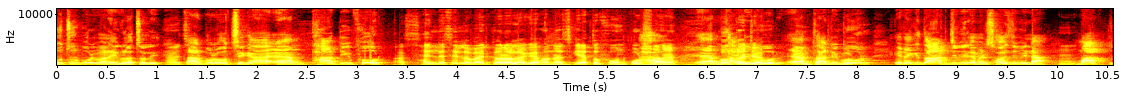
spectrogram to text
প্রচুর পরিমাণে এগুলো চলে। আচ্ছা। তারপরে হচ্ছে গা এম থার্টি ফোর সাইলে সাইলে বাইর করা লাগে এখন আজকে এত ফোন করছে না M thirty four M thirty four এটা কিন্তু আট জিবি র্যামের ছয় জিবি না মাত্র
